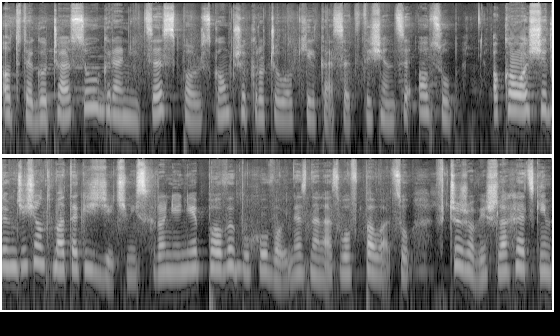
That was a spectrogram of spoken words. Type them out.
Od tego czasu granice z Polską przekroczyło kilkaset tysięcy osób. Około 70 matek z dziećmi schronienie po wybuchu wojny znalazło w pałacu w Czyżowie Szlacheckim,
